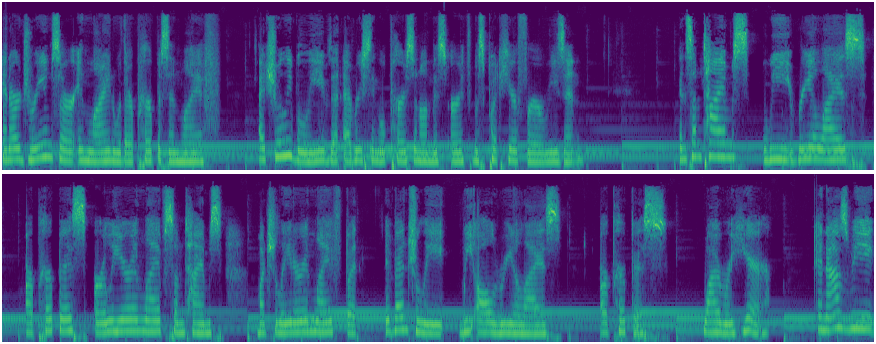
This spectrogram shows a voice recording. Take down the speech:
And our dreams are in line with our purpose in life. I truly believe that every single person on this earth was put here for a reason. And sometimes we realize our purpose earlier in life, sometimes much later in life, but eventually we all realize our purpose, why we're here. And as we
